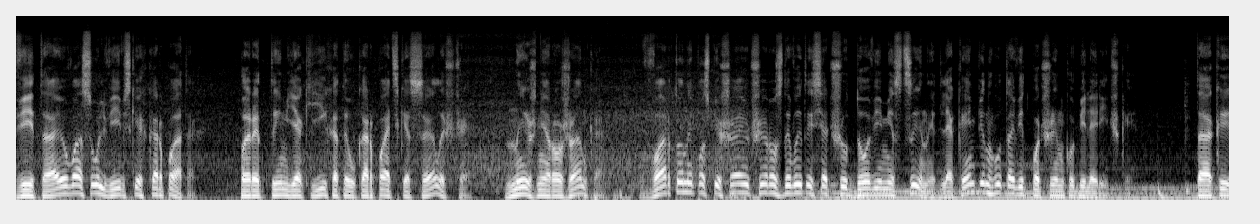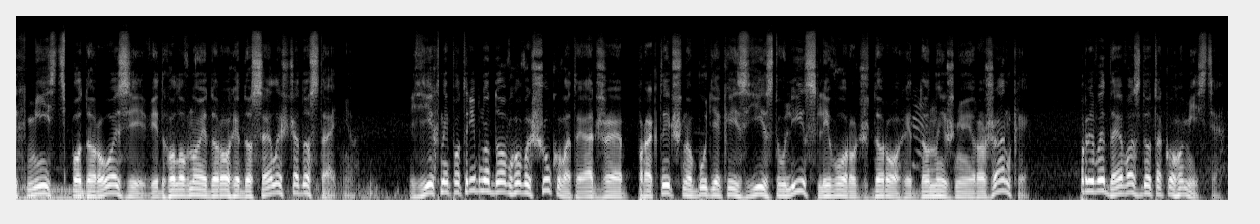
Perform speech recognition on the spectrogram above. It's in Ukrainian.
Вітаю вас у Львівських Карпатах. Перед тим як їхати у карпатське селище, Нижня Рожанка, варто не поспішаючи роздивитися чудові місцини для кемпінгу та відпочинку біля річки. Таких місць по дорозі від головної дороги до селища достатньо. Їх не потрібно довго вишукувати, адже практично будь-який з'їзд у ліс ліворуч дороги до нижньої рожанки приведе вас до такого місця.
